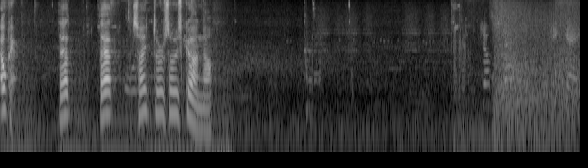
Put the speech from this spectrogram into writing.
Okay, that that side torso is gone now. Jump jet. Engage.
